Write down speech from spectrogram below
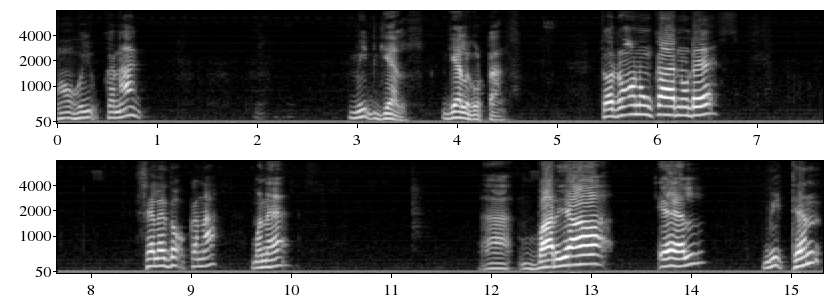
ᱦᱚᱸ ᱦᱩᱭᱩᱜ ᱠᱟᱱᱟ ᱢᱤᱫ ᱜᱮᱞ ᱜᱮᱞ ᱜᱚᱴᱟᱝ ᱛᱚ ᱱᱚᱜᱼᱚ ᱱᱚᱝᱠᱟ ᱱᱚᱰᱮ ᱥᱮᱞᱮᱫᱚᱜ ᱠᱟᱱᱟ ᱢᱟᱱᱮ ᱵᱟᱨᱭᱟ ᱮᱞ miten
